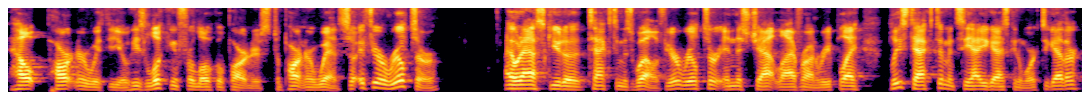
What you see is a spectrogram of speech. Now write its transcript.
help partner with you. He's looking for local partners to partner with. So if you're a realtor, I would ask you to text him as well. If you're a realtor in this chat live or on replay, please text him and see how you guys can work together.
